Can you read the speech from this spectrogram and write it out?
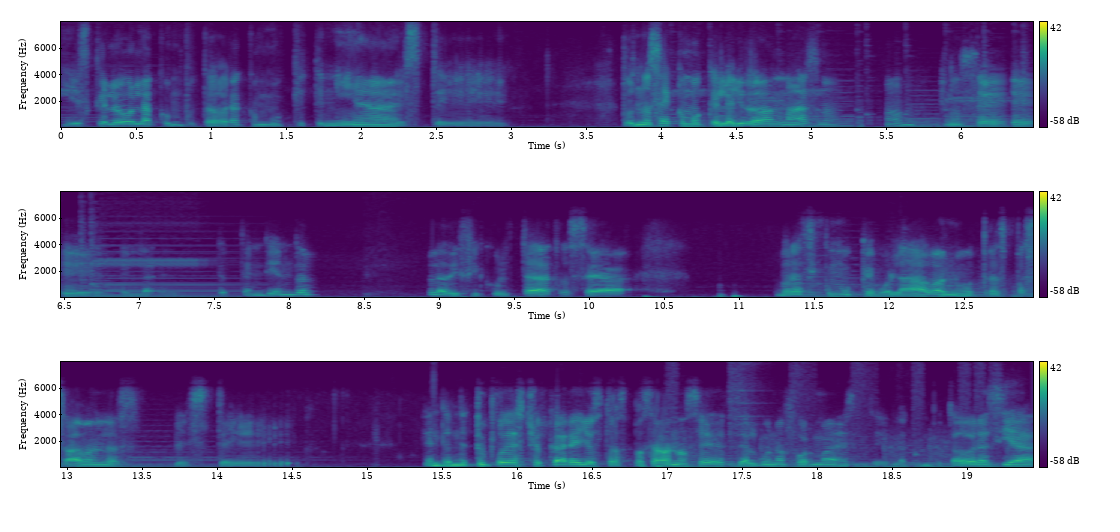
Y es que luego la computadora como que tenía este. Pues no sé, como que le ayudaba más, ¿no? No, sé, dependiendo la dificultad, o sea, ahora sí como que volaban o traspasaban las, este, en donde tú podías chocar, ellos traspasaban, no sé, de alguna forma este, la computadora hacía,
